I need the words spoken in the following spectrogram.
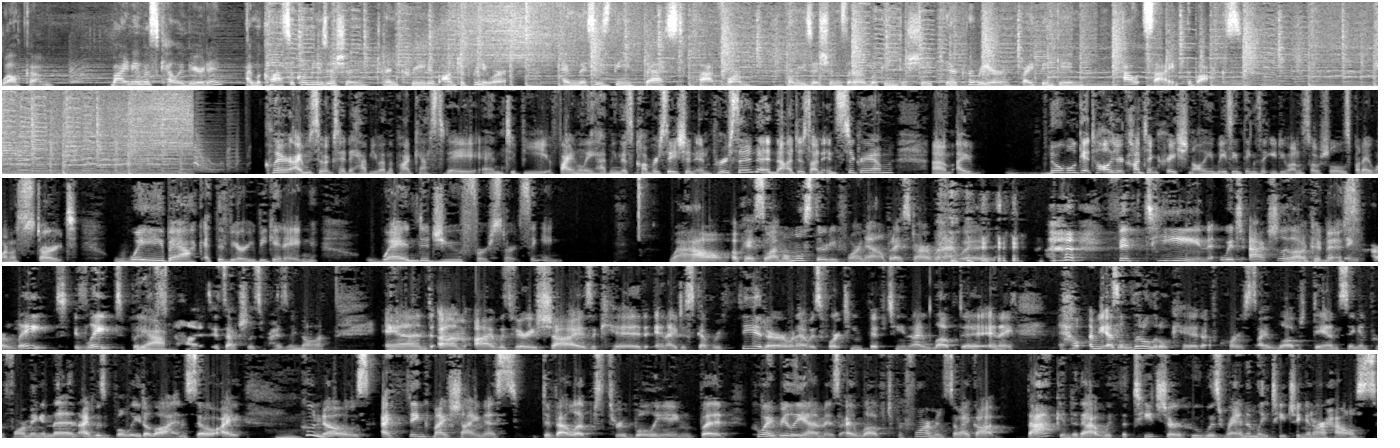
Welcome. My name is Kelly Riordan. I'm a classical musician turned creative entrepreneur, and this is the best platform for musicians that are looking to shape their career by thinking outside the box. Claire, I'm so excited to have you on the podcast today and to be finally having this conversation in person and not just on Instagram. Um, I know we'll get to all your content creation, all the amazing things that you do on socials, but I want to start way back at the very beginning. When did you first start singing? Wow. Okay, so I'm almost 34 now, but I started when I was 15, which actually a lot oh of people goodness. think are late, is late, but yeah. it's not. It's actually surprisingly not. And um, I was very shy as a kid, and I discovered theater when I was 14, 15, and I loved it. And I helped, I mean, as a little, little kid, of course, I loved dancing and performing. And then I was bullied a lot. And so I, hmm. who knows, I think my shyness developed through bullying, but who I really am is I love to perform. And so I got back into that with the teacher who was randomly teaching in our house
